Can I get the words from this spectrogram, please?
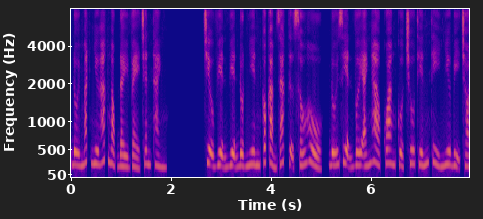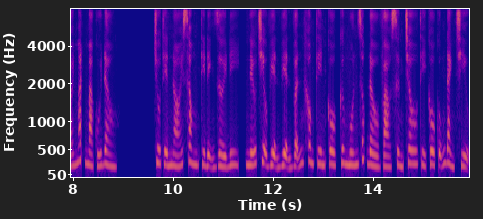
đôi mắt như hắc ngọc đầy vẻ chân thành. Triệu viện viện đột nhiên có cảm giác tự xấu hổ, đối diện với ánh hào quang của Chu Thiến thì như bị trói mắt mà cúi đầu. Chu Thiến nói xong thì định rời đi, nếu triệu viện viện vẫn không tin cô cứ muốn giúp đầu vào sừng châu thì cô cũng đành chịu.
